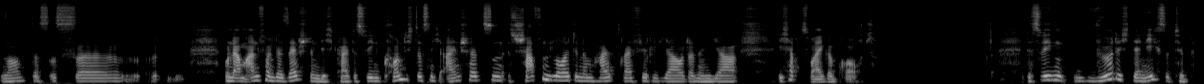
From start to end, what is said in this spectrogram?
Ne? Das ist äh, und am Anfang der Selbstständigkeit. Deswegen konnte ich das nicht einschätzen. Es schaffen Leute in einem halb, dreiviertel Jahr oder einem Jahr. Ich habe zwei gebraucht. Deswegen würde ich der nächste Tipp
